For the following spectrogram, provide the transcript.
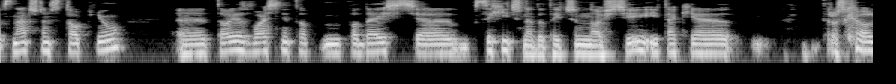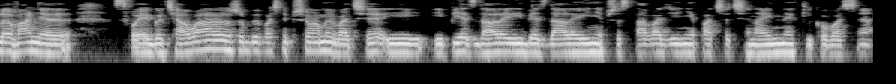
w znacznym stopniu E, to jest właśnie to podejście psychiczne do tej czynności i takie troszkę olewanie swojego ciała, żeby właśnie przełamywać się i, i biec dalej, i biec dalej, i nie przestawać, i nie patrzeć się na innych, tylko właśnie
